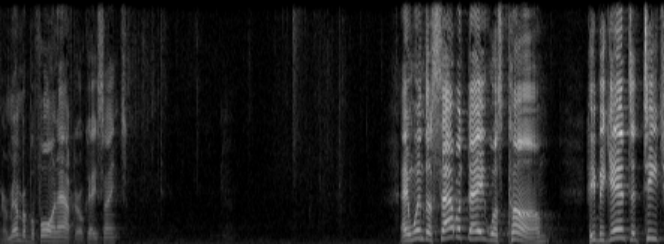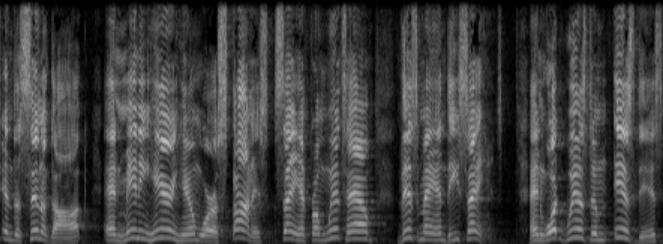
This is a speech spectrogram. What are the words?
Remember before and after, okay, saints? And when the Sabbath day was come, he began to teach in the synagogue, And many hearing him were astonished, saying, From whence have this man these sayings? And what wisdom is this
